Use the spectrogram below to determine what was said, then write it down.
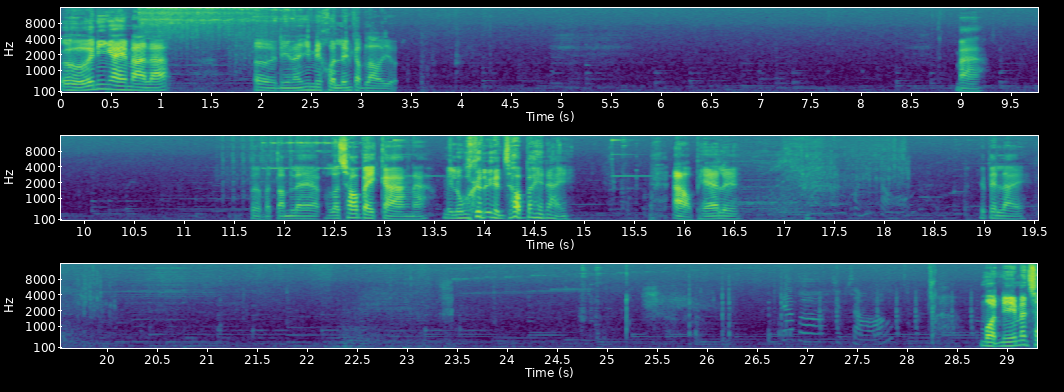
เออ นี่ไงมาละ เออ ดีนะยังมีคนเล่นกับเราอยู่ มา เปิดมาตำแรก เราชอบใบกลางนะ ไม่รู้ว่าคนอื่นชอบใบไหน อ้าวแพ้เลย ไม่เป็นไร หมดนี้มันช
